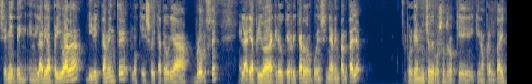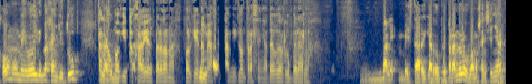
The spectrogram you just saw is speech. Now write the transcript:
se meten en el área privada directamente, los que sois categoría bronce. El área privada creo que Ricardo lo puede enseñar en pantalla, porque hay muchos de vosotros que, nos preguntáis, ¿cómo me voy de baja en YouTube? Tarda un poquito, Javier, perdona, porque no me afecta mi contraseña, tengo que recuperarla. Vale, está Ricardo preparándolo, vamos a enseñar.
